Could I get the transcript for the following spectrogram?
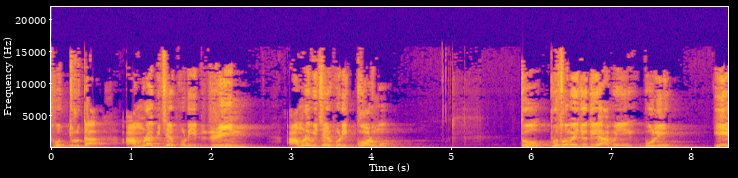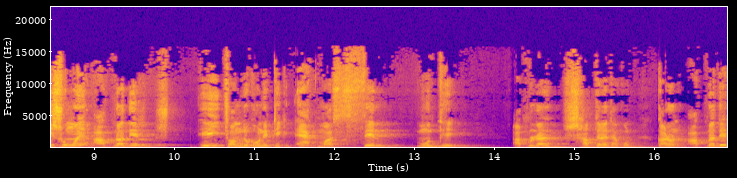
শত্রুতা, আমরা বিচার করি ঋণ, আমরা বিচার করি কর্ম। তো প্রথমে যদি আমি বলি এই সময় আপনাদের এই চন্দ্রগ্রহণের ঠিক এক মাসের মধ্যে আপনারা সাবধানে থাকুন। কারণ আপনাদের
